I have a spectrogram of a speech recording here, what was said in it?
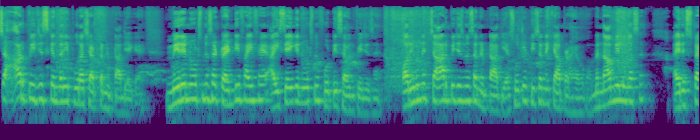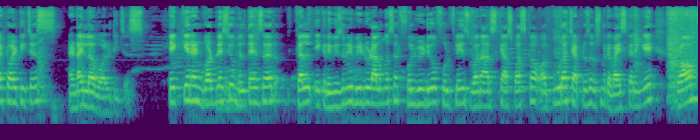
चार पेजेस के अंदर ये पूरा चैप्टर निपटा दिया गया है। मेरे नोट्स में, सर ट्वेंटी फाइव है आईसीआई के नोट्स में फोर्टी सेवन पेजेस हैं। और इन्होंने चार पेजेस में, सर, निपटा दिया सोचो टीचर ने क्या पढ़ाया होगा। मैं नाम ले लूँगा, sir. I respect all teachers and I love all teachers take care and God bless you मिलते हैं सर कल एक रिविजनरी वीडियो डालूँगा sir full video full fledge one hours के आसपास का, और पूरा चैप्टर सर उसमें रिवाइज करेंगे from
